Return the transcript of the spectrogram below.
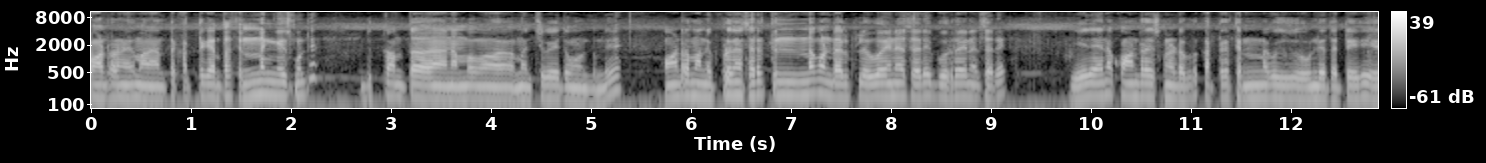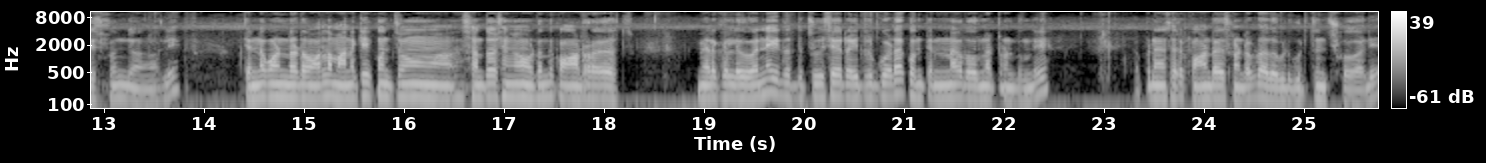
కాంటర్ అనేది మనం ఎంత కరెక్ట్గా ఎంత చిన్నంగా వేసుకుంటే దుక్క అంత నమ్మ మంచిగా అయితే ఉంటుంది. క్వాంటర్ మనం ఎప్పుడైనా సరే తిన్నగా ఉండాలి. ఫ్లవ్ అయినా సరే గొర్రె అయినా సరే ఏదైనా కౌంటర్ వేసుకునేటప్పుడు కరెక్ట్గా తిన్నగా ఉండేటట్టు అయితే వేసుకొని చూడాలి తిన్నగా ఉండటం వల్ల మనకి కొంచెం సంతోషంగా ఉంటుంది. ఆర్డర్ మెలకలు అని చూసే రైతులకు కూడా కొంచెం తిన్నగా తోలినట్టు ఉంటుంది. ఎప్పుడైనా సరే కౌంటర్ వేసుకునేటప్పుడు అది ఒకటి గుర్తుంచుకోవాలి.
